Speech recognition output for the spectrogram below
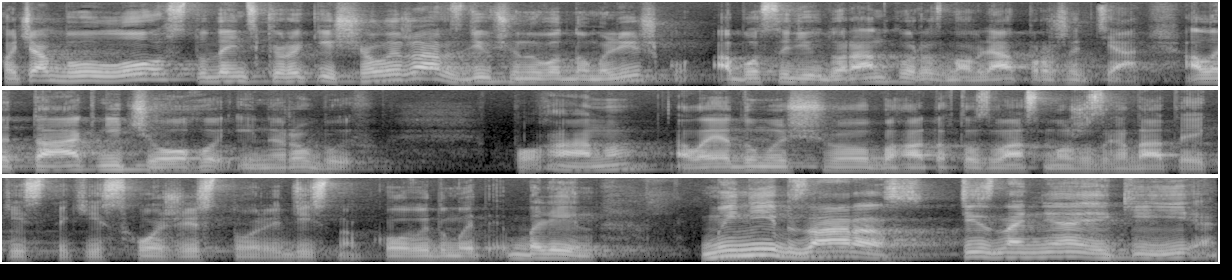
Хоча було в студентські роки, що лежав з дівчиною в одному ліжку або сидів до ранку і розмовляв про життя, але так нічого і не робив. Погано, але я думаю, що багато хто з вас може згадати якісь такі схожі історії. Дійсно, коли ви думаєте, блін, мені б зараз ті знання, які є,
